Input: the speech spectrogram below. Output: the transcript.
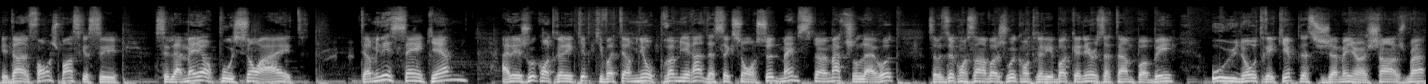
Et dans le fond, je pense que c'est c'est la meilleure position à être. Terminer cinquième, aller jouer contre l'équipe qui va terminer au premier rang de la section sud, même si c'est un match sur la route, ça veut dire qu'on s'en va jouer contre les Buccaneers à Tampa Bay ou une autre équipe, là, si jamais il y a un changement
